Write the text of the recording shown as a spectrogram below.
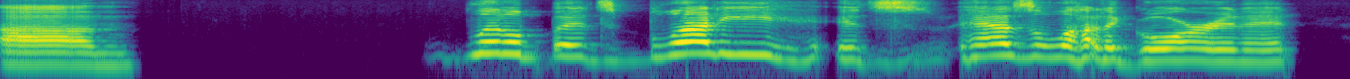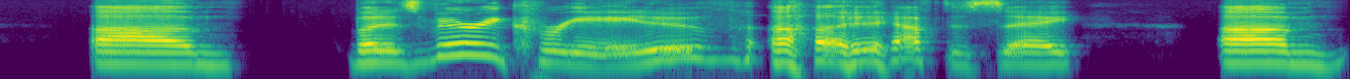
Um, little it's bloody, it's has a lot of gore in it. Um, but it's very creative, uh, I have to say. Um,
